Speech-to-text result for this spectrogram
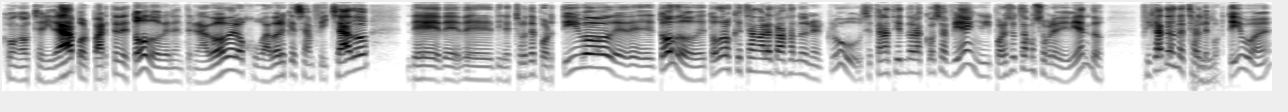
con austeridad por parte de todo, del entrenador, de los jugadores que se han fichado, de, de- de director deportivo, de, de- todo, de todos los que están ahora trabajando en el club. Se están haciendo las cosas bien y por eso estamos sobreviviendo. Fíjate dónde está el deportivo, ¿eh?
